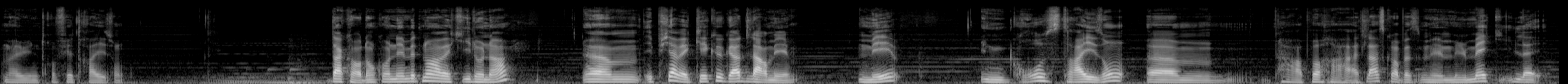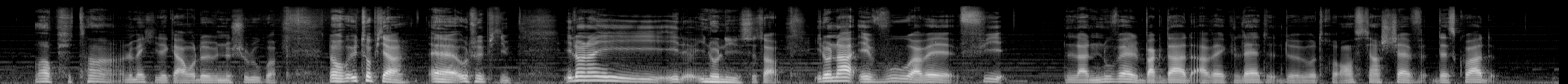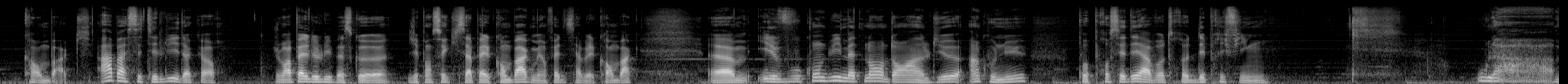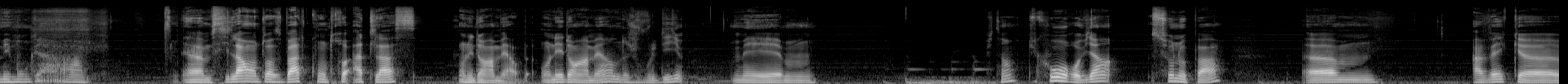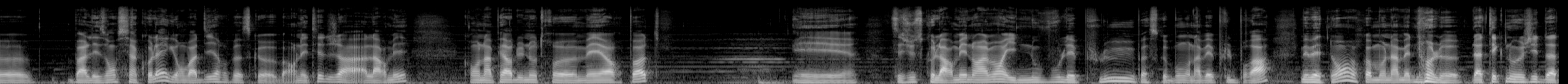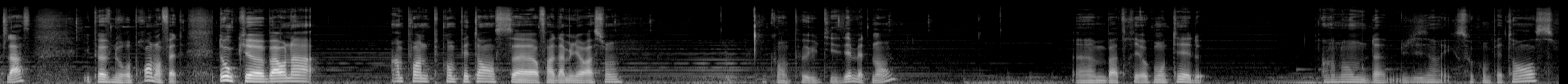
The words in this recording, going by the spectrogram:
On a eu une trophée trahison. D'accord, donc on est maintenant avec Ilona. euh, et puis avec quelques gars de l'armée. Mais une grosse trahison euh, par rapport à Atlas, quoi. Parce, mais, le mec, il a... Oh putain, le mec, il est carrément devenu chelou, quoi. Donc, Utopia. Euh, Utopie. Ilona, il- il- Iloni, c'est ça. Ilona et vous avez fui la nouvelle Bagdad avec l'aide de votre ancien chef d'escouade, Kornbach. Ah bah c'était lui, d'accord. Je me rappelle de lui parce que euh, j'ai pensé qu'il s'appelle Kornbach, mais en fait il s'appelle Kornbach. Euh, il vous conduit maintenant dans un lieu inconnu pour procéder à votre débriefing. Oula, mais mon gars. Euh, si là on doit se battre contre Atlas, on est dans la merde. On est dans la merde, je vous le dis. Mais... du coup on revient sur nos pas. euh, avec euh, bah, les anciens collègues, on va dire, parce que bah, on était déjà à l'armée quand on a perdu notre meilleur pote. Et c'est juste que l'armée, normalement, ils nous voulaient plus parce que bon, on n'avait plus de bras. Mais maintenant, comme on a maintenant la technologie d'Atlas, ils peuvent nous reprendre en fait. Donc, euh, bah, on a un point de compétence, enfin d'amélioration, qu'on peut utiliser maintenant. Euh, batterie augmentée de un nombre d'utilisateurs sous compétence.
